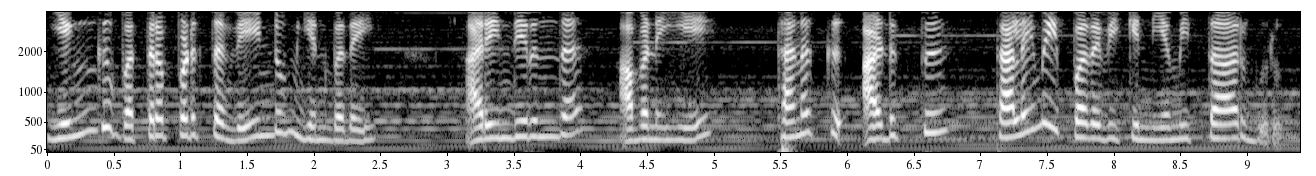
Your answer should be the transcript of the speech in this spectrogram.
எங்கு பத்திரப்படுத்த வேண்டும் என்பதை அறிந்திருந்த அவனையே தனக்கு அடுத்து தலைமை பதவிக்கு நியமித்தார் குரு.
